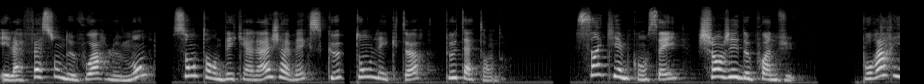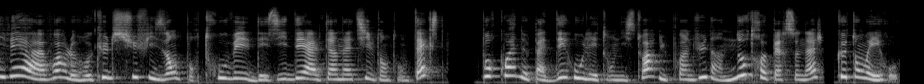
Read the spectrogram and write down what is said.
et la façon de voir le monde sont en décalage avec ce que ton lecteur peut attendre. Cinquième conseil, changer de point de vue. Pour arriver à avoir le recul suffisant pour trouver des idées alternatives dans ton texte, pourquoi ne pas dérouler ton histoire du point de vue d'un autre personnage que ton héros?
